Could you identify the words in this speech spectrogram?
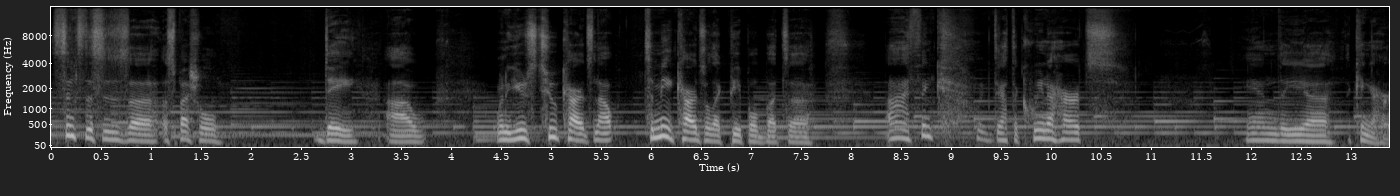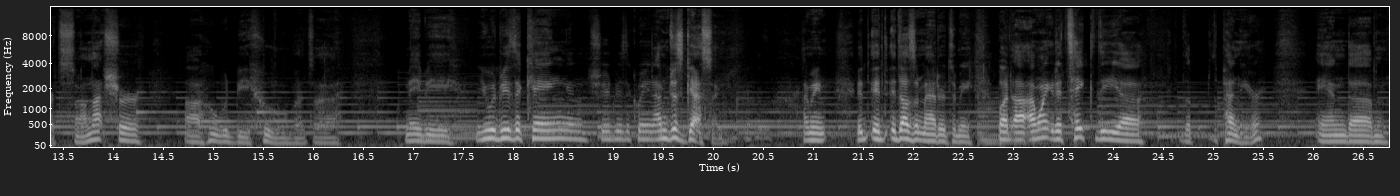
since this is a, a special day, uh, I'm gonna use two cards. Now, to me, cards are like people, but uh, I think we've got the Queen of Hearts and the, the King of Hearts. So I'm not sure who would be who, but maybe you would be the king and she'd be the queen. I'm just guessing. I mean, it, it, it doesn't matter to me. But uh, I want you to take the, uh, the, the, pen here and um,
